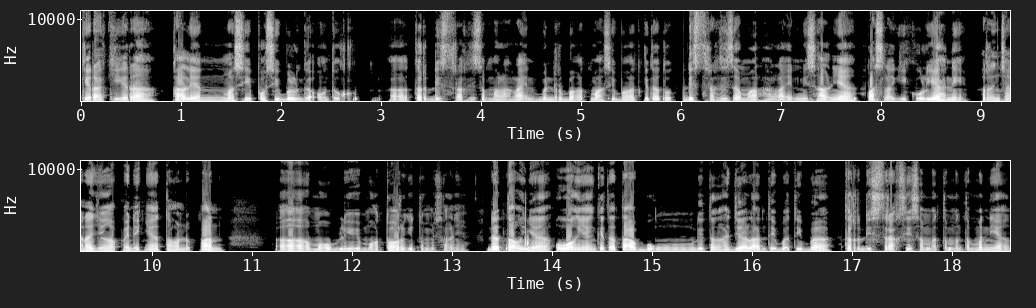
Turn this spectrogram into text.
kira-kira kalian masih possible nggak untuk uh, terdistraksi sama hal lain? Bener banget masih banget kita tuh distraksi sama hal lain. Misalnya pas lagi kuliah nih rencana jangka pendeknya tahun depan uh, mau beli motor gitu misalnya. Nggak taunya uang yang kita tabung di tengah jalan tiba-tiba terdistraksi sama teman-teman yang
